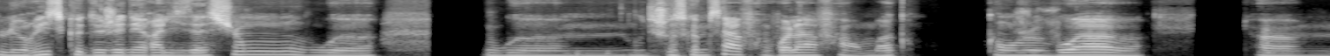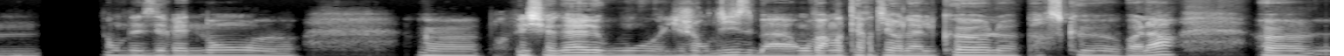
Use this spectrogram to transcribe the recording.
le risque de généralisation ou heu, ou des choses comme ça. Enfin, voilà, enfin, moi, quand je vois, heu, hem, dans des événements, professionnels où les gens disent: «Bah, on va interdire l'alcool parce que voilà», heu,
